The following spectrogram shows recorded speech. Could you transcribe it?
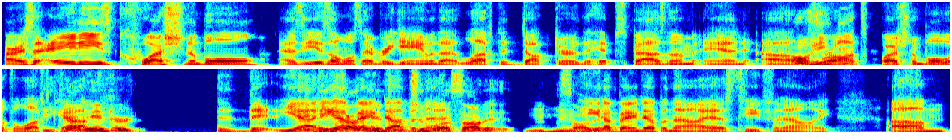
All right, so AD's questionable as he is almost every game with that left adductor, the hip spasm, and uh, oh, LeBron's he, questionable with the left. He calf. got injured. They, yeah, he, he, got, got banged up in that. I saw that. Mm-hmm. I saw he that. got banged up in the IST finale. Um,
